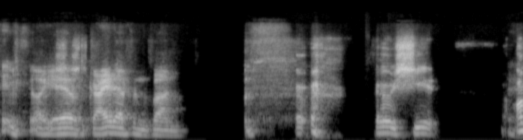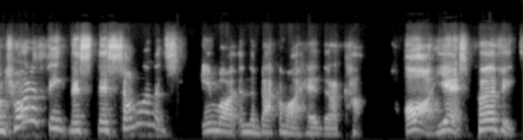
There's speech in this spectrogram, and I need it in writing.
He'd be like, Yeah, it was great having fun. It was oh, shit. I'm trying to think. There's there's someone that's in my in the back of my head that I can't. Oh yes, perfect.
